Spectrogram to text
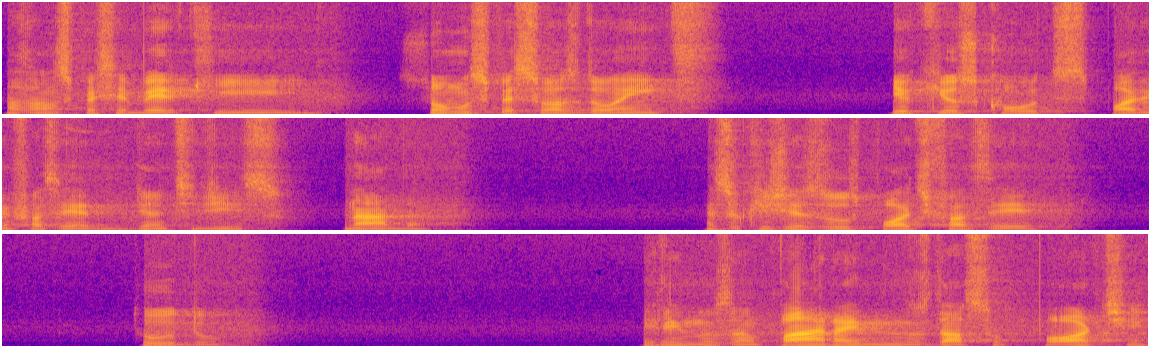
nós vamos perceber que somos pessoas doentes. E o que os coaches podem fazer diante disso? Nada. Mas o que Jesus pode fazer? Tudo. Ele nos ampara, ele nos dá suporte,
